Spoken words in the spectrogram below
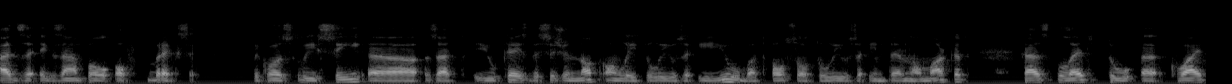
at the example of Brexit. Because we see uh, that UK's decision not only to leave the EU but also to leave the internal market has led to uh, quite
